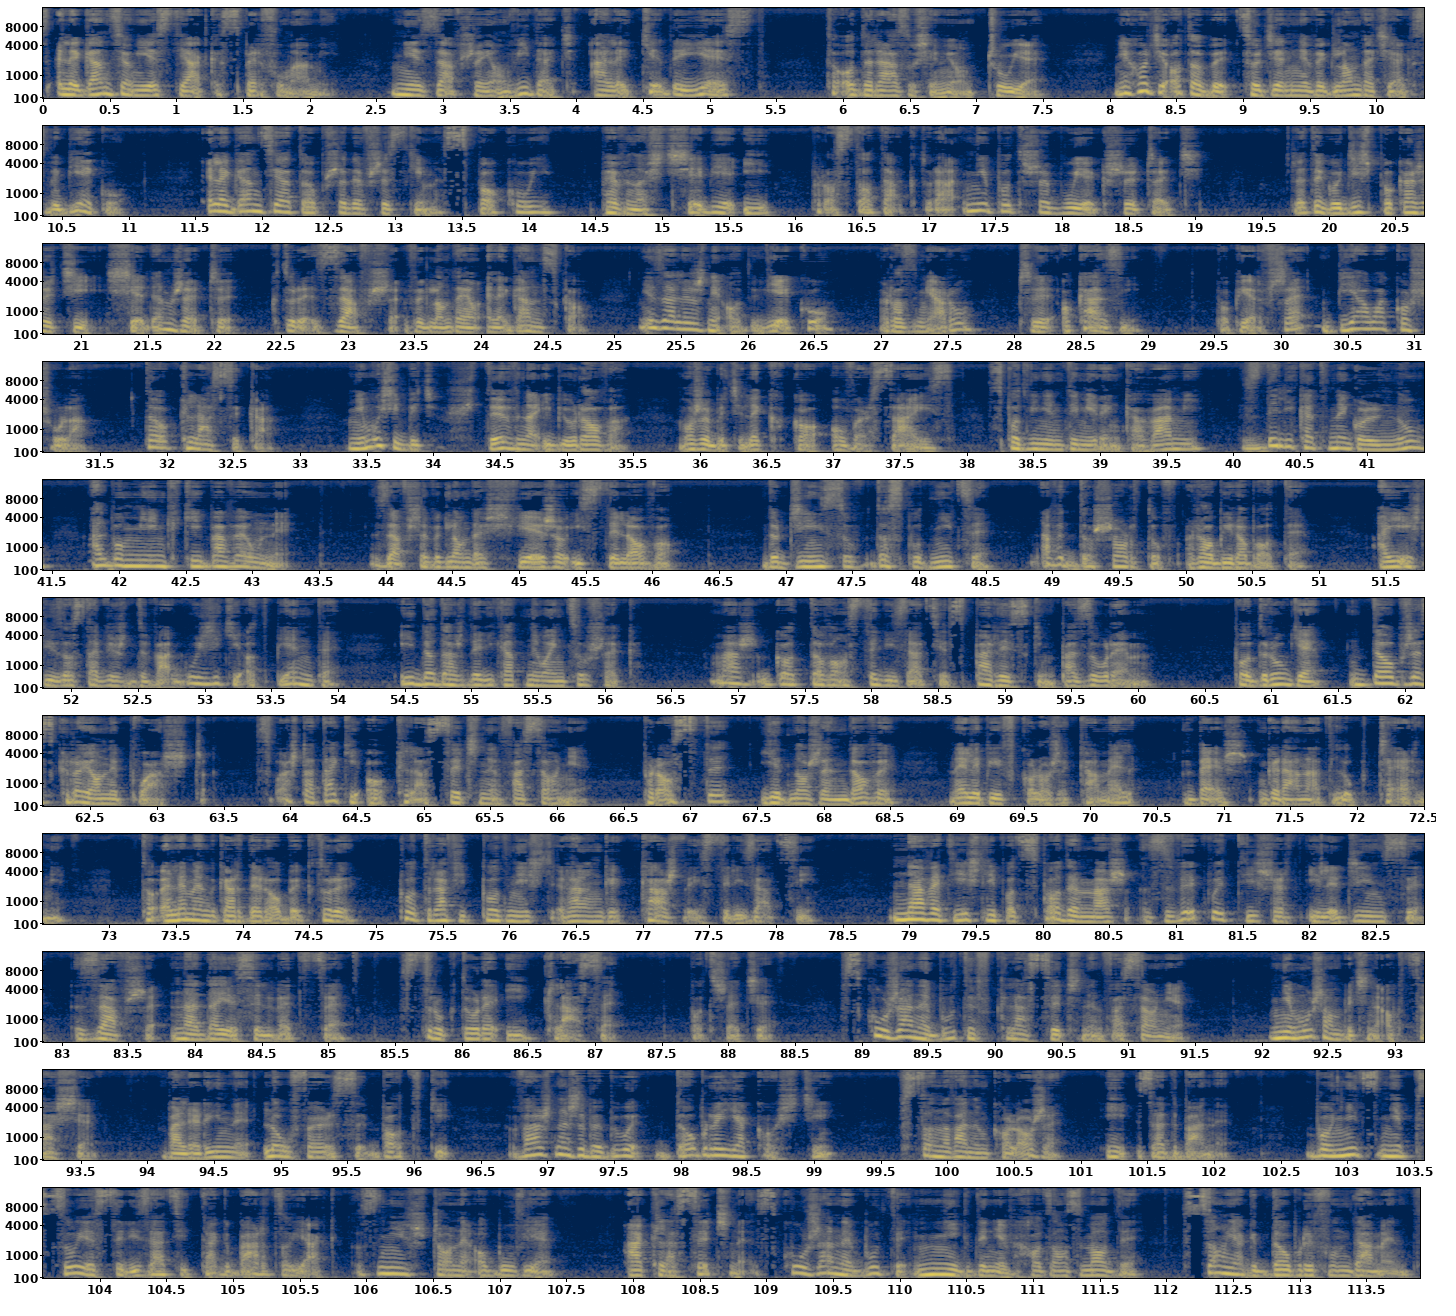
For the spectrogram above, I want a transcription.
Z elegancją jest jak z perfumami. Nie zawsze ją widać, ale kiedy jest, to od razu się ją czuje. Nie chodzi o to, by codziennie wyglądać jak z wybiegu. Elegancja to przede wszystkim spokój, pewność siebie i prostota, która nie potrzebuje krzyczeć. Dlatego dziś pokażę Ci siedem rzeczy, które zawsze wyglądają elegancko, niezależnie od wieku, rozmiaru czy okazji. Po pierwsze, biała koszula. To klasyka. Nie musi być sztywna i biurowa. Może być lekko oversize, z podwiniętymi rękawami, z delikatnego lnu albo miękkiej bawełny. Zawsze wygląda świeżo i stylowo. Do jeansów, do spódnicy, nawet do shortów robi robotę. A jeśli zostawisz dwa guziki odpięte i dodasz delikatny łańcuszek, masz gotową stylizację z paryskim pazurem. Po drugie, dobrze skrojony płaszcz, zwłaszcza taki o klasycznym fasonie. Prosty, jednorzędowy, najlepiej w kolorze kamel, beż, granat lub czerń. To element garderoby, który potrafi podnieść rangę każdej stylizacji. Nawet jeśli pod spodem masz zwykły t-shirt i leginsy, zawsze nadaje sylwetce strukturę i klasę. Po trzecie, skórzane buty w klasycznym fasonie. Nie muszą być na obcasie. Baleriny, loafersy, botki. Ważne, żeby były dobrej jakości, w stonowanym kolorze i zadbane. Bo nic nie psuje stylizacji tak bardzo jak zniszczone obuwie. A klasyczne, skórzane buty nigdy nie wychodzą z mody. Są jak dobry fundament.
